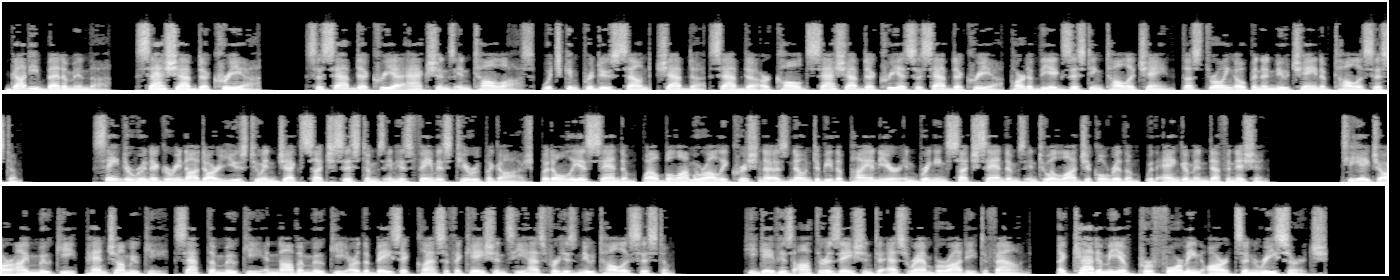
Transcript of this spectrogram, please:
Gadi Bedam in the Sashabda Kriya Sasabda Kriya actions in talas, which can produce sound, shabda sabda are called Sashabda Kriya Sasabda Kriya part of the existing tala chain, thus throwing open a new chain of tala system. Saint Arunagirinadar used to inject such systems in his famous Tiruppugazh, but only as sandam, while Balamurali Krishna is known to be the pioneer in bringing such sandams into a logical rhythm, with angam and definition. Thri Mukhi, Panchamukhi, Saptha Mukhi and Nava Mukhi are the basic classifications he has for his new Tala system. He gave his authorization to S. Ram Bharati to found, "'Academy of Performing Arts and Research'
